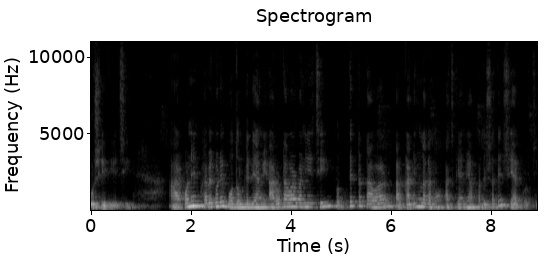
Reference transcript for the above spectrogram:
বসিয়ে দিয়েছি। আর অনেকভাবে করে বোতল কেটে আমি আরও টাওয়ার বানিয়েছি, প্রত্যেকটা টাওয়ার আর কাটিং লাগানো আজকে আমি আপনাদের সাথে শেয়ার করছি।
